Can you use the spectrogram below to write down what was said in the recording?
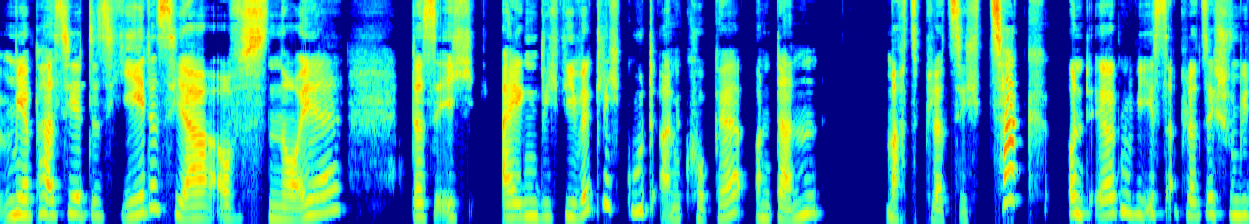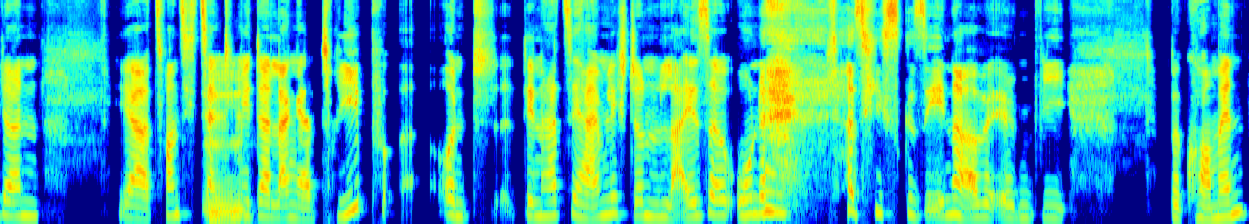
mir passiert es jedes Jahr aufs Neue, dass ich eigentlich die wirklich gut angucke und dann macht es plötzlich zack und irgendwie ist da plötzlich schon wieder ein ja, 20 mhm. Zentimeter mhm. langer Trieb und den hat sie heimlich schon leise, ohne dass ich es gesehen habe, irgendwie bekommen.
